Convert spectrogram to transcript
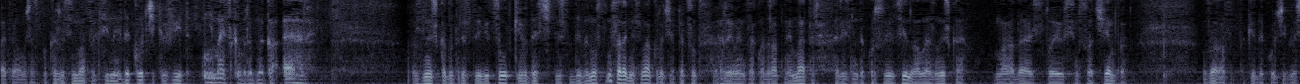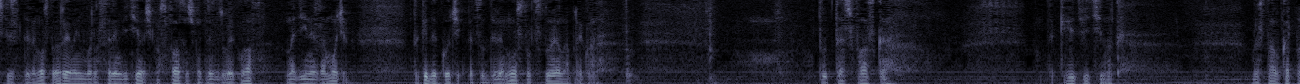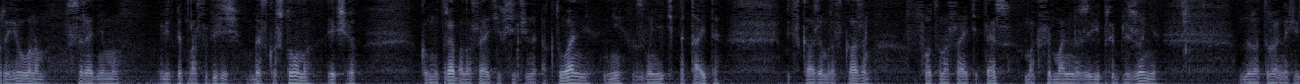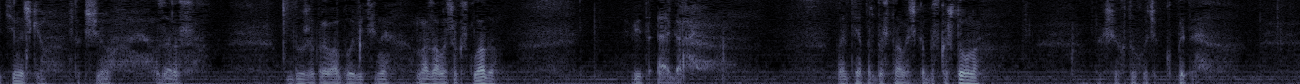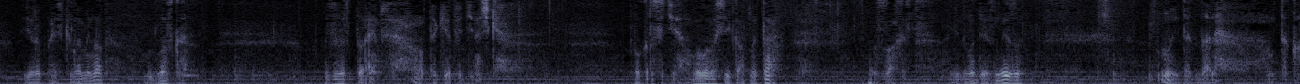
Давайте я вам зараз покажу 17 акційних декорчиків від німецького виробника Егер. Знижка до 30%, десь 490. Ну, середня ціна, коротше, 500 гривень за квадратний метр. Різні декор свою ціну, але знижка, нагадаю, стоїть 700 чим-то. Зараз такий декорчик за 490 гривень, можна сирим дітіночком, з фасочка, 32 клас, надійний замочок. Такий декорчик 590 стоїть, наприклад. Тут теж фаска. Такий відтінок. Доставка по регіонам в середньому від 15 тисяч безкоштовно. Якщо кому треба, на сайті всі ціни актуальні. Ні, дзвоніть, питайте, підскажемо, розкажемо. Фото на сайті теж максимально живі, приближені до натуральних відтіночків. Так що зараз дуже привабливі ціни на залишок складу від Егер. Дніпр доставочка безкоштовна. Так що хто хоче купити європейський ламінат, будь ласка, звертаємося. Ось такі от відтіночки. По красоті вологостійка плита, захист від води знизу, ну і так далі. Ось.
